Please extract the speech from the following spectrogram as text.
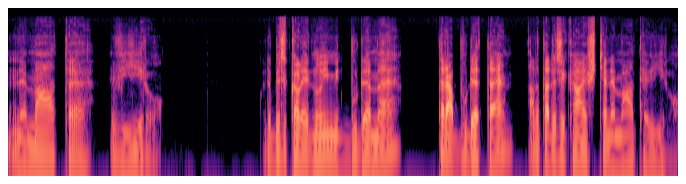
nemáte víru. Kdyby říkal, jednou mít budeme, teda budete, ale tady říká, ještě nemáte víru.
